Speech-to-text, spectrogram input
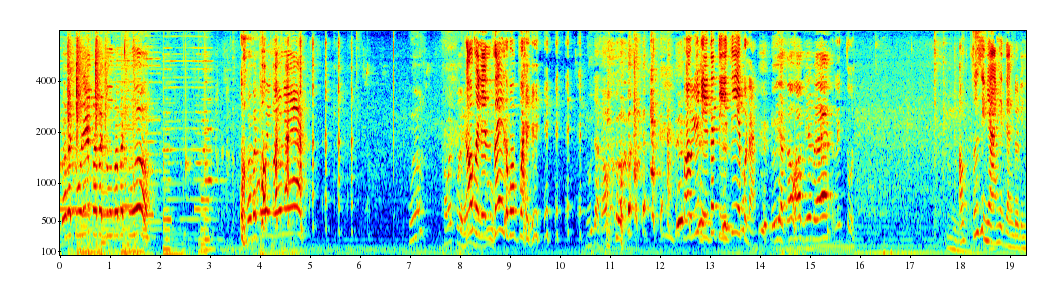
เปิดประตูเนี่ยเปิดประตูเปิดประตู เปิดประตูไอ้เหนียวเนี่ยหึเขาไม่เปิดให้เอาไปเล่นไส้เขาบ่ไปหนูจะเข้าเป่าอยู่นี่ตะตีซี่พุ่นอะหนูอยากเข้าห้องใช่ไหม เล่นตุ่นเอาซื้อสิยางเห็ดอย่างเดียวนี้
